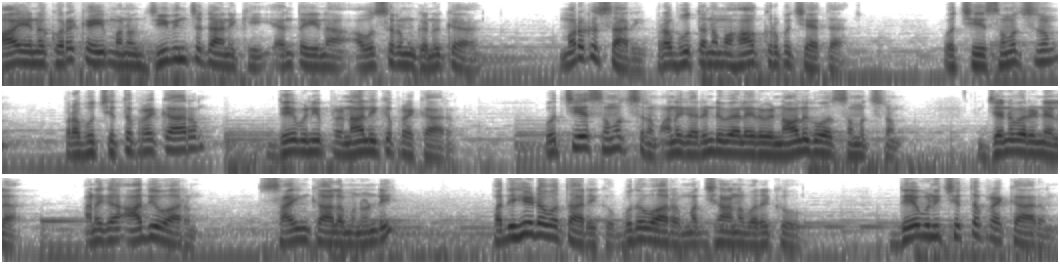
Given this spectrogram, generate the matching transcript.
ఆయన కొరకై మనం జీవించడానికి ఎంతైనా అవసరం గనుక మరొకసారి ప్రభు తన మహాకృప చేత వచ్చే సంవత్సరం ప్రభు చిత్త ప్రకారం దేవుని ప్రణాళిక ప్రకారం వచ్చే సంవత్సరం అనగా రెండు వేల ఇరవై నాలుగవ సంవత్సరం జనవరి నెల అనగా ఆదివారం సాయంకాలం నుండి పదిహేడవ తారీఖు బుధవారం మధ్యాహ్నం వరకు దేవుని చిత్త ప్రకారం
